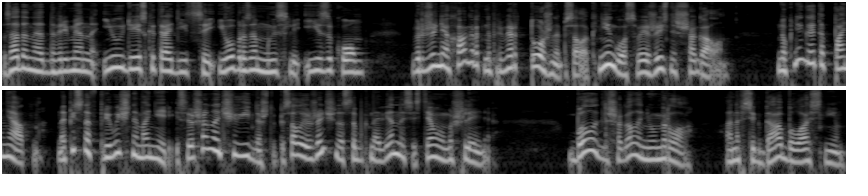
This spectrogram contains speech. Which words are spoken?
заданный одновременно и иудейской традицией, и образом мысли, и языком. Вирджиния Хаггард, например, тоже написала книгу о своей жизни с Шагалом. Но книга это понятно, написана в привычной манере, и совершенно очевидно, что писала ее женщина с обыкновенной системой мышления. Белла для Шагала не умерла. Она всегда была с ним,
